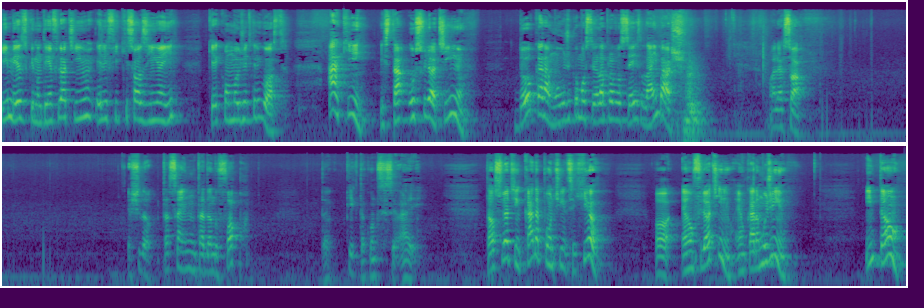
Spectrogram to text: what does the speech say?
E mesmo que não tenha filhotinho, ele fique sozinho aí, que é como o jeito que ele gosta. Aqui está os filhotinhos do caramujo que eu mostrei lá para vocês lá embaixo. Olha só. Tá saindo, não tá dando foco? Tá, o que que tá acontecendo? Aí. Tá os filhotinhos, cada pontinho desse aqui, ó, ó, é um filhotinho, é um caramujinho. Então,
